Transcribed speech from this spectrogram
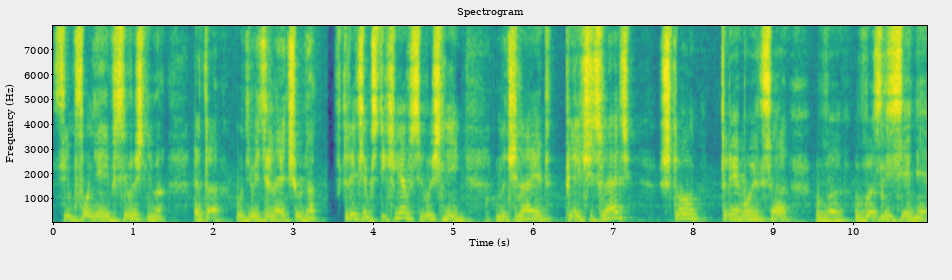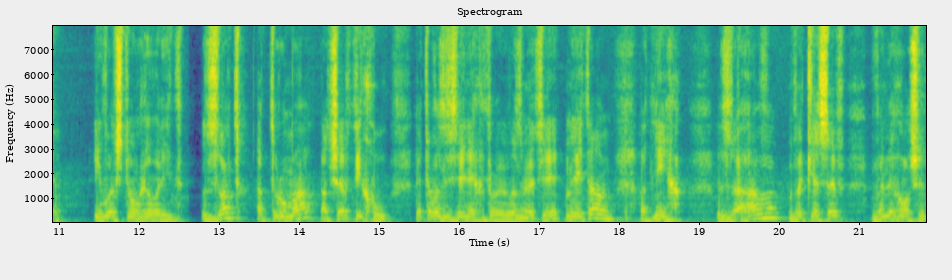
симфонией Всевышнего. Это удивительное чудо. В третьем стихе Всевышний начинает перечислять, что требуется в вознесении. И вот что он говорит. Зот от трума от шертиху. Это вознесение, которое вы возьмете. Наитан от них. Загав, векесев, венегошет.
